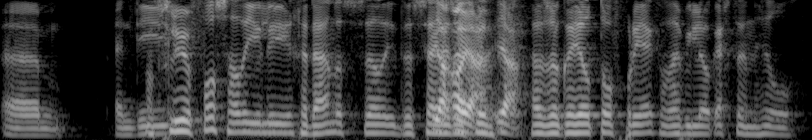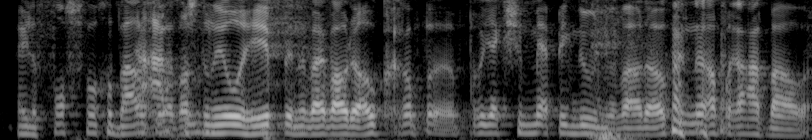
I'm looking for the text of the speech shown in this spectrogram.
Ehm, en die... Want Sluur Vos hadden jullie gedaan. Dat, stel, je- dat, zei ja, oh net, ja, dat is ook een heel tof project. Want daar hebben jullie ook echt een heel, hele Vos voor gebouwd. Ja, dat was toen heel hip. En wij wouden ook eh, projection mapping doen. We wouden ook een eh, apparaat bouwen.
